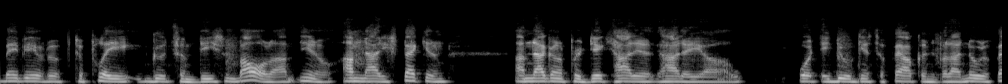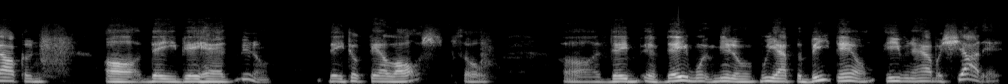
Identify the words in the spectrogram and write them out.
maybe able to, to play good some decent ball. I'm you know I'm not expecting. I'm not going to predict how they how they uh, what they do against the Falcons, but I know the Falcons uh, they they had you know they took their loss. So uh, they if they you know we have to beat them even to have a shot at it.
